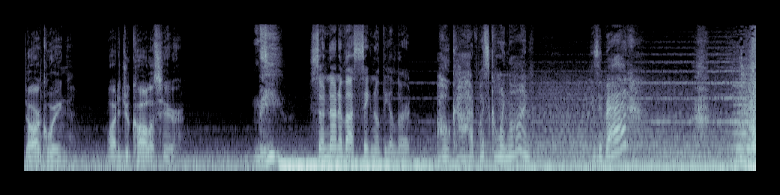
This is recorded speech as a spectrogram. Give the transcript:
Darkwing, why did you call us here? Me? So none of us signaled the alert. Oh god, what's going on? Is it bad?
